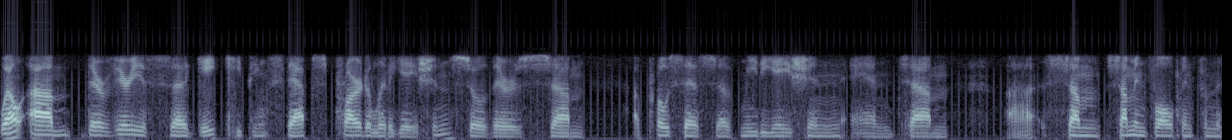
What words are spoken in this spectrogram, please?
Well, um, there are various uh, gatekeeping steps prior to litigation. So there's um, a process of mediation and um, uh, some some involvement from the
